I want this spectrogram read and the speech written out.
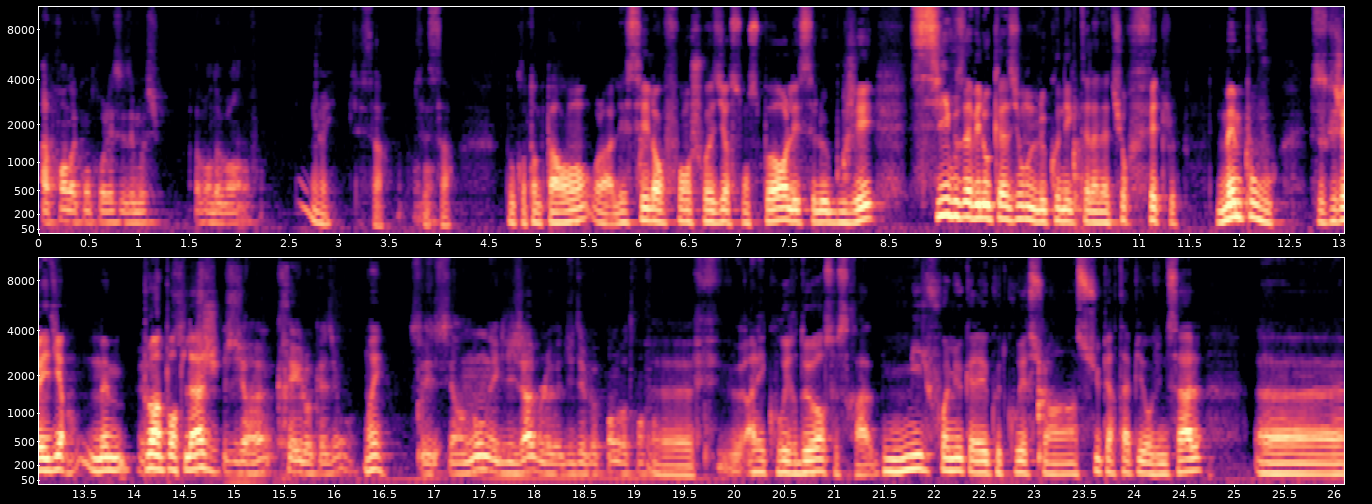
apprendre à contrôler ses émotions avant d'avoir un enfant. Oui, c'est ça, c'est ça. Donc en tant que parent, voilà, laissez l'enfant choisir son sport, laissez-le bouger. Si vous avez l'occasion de le connecter à la nature, faites-le. Même pour vous. C'est ce que j'allais dire, même peu Euh, importe l'âge. Je, dirais même créer l'occasion. Oui, C'est un non négligeable du développement de votre enfant. euh, f- aller courir dehors, ce sera mille fois mieux qu'aller- que de courir sur un super tapis dans une salle. Euh,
